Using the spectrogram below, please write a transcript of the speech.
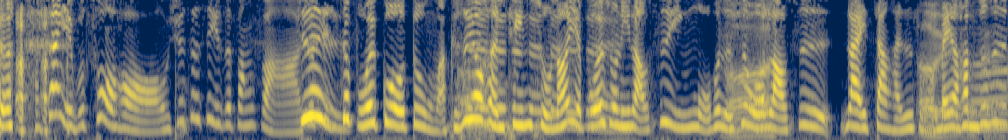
的，好像也不错哈。我觉得这是一个方法啊，其实就不会过度嘛，可是又很清楚，然后也不会说你。老是赢我，或者是我老是赖账，还是什么？没有，他们就是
